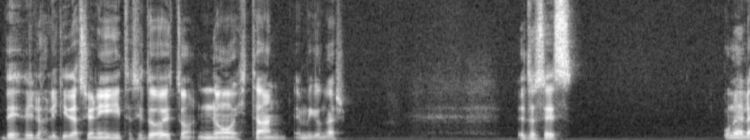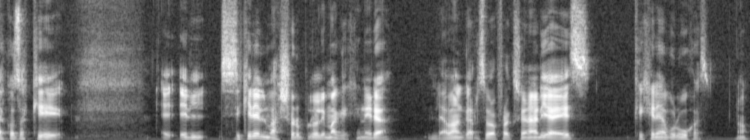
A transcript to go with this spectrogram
desde los liquidacionistas y todo esto no están en Bitcoin Cash. Entonces, una de las cosas que, el, si se quiere, el mayor problema que genera la banca de reserva fraccionaria es que genera burbujas, ¿no?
